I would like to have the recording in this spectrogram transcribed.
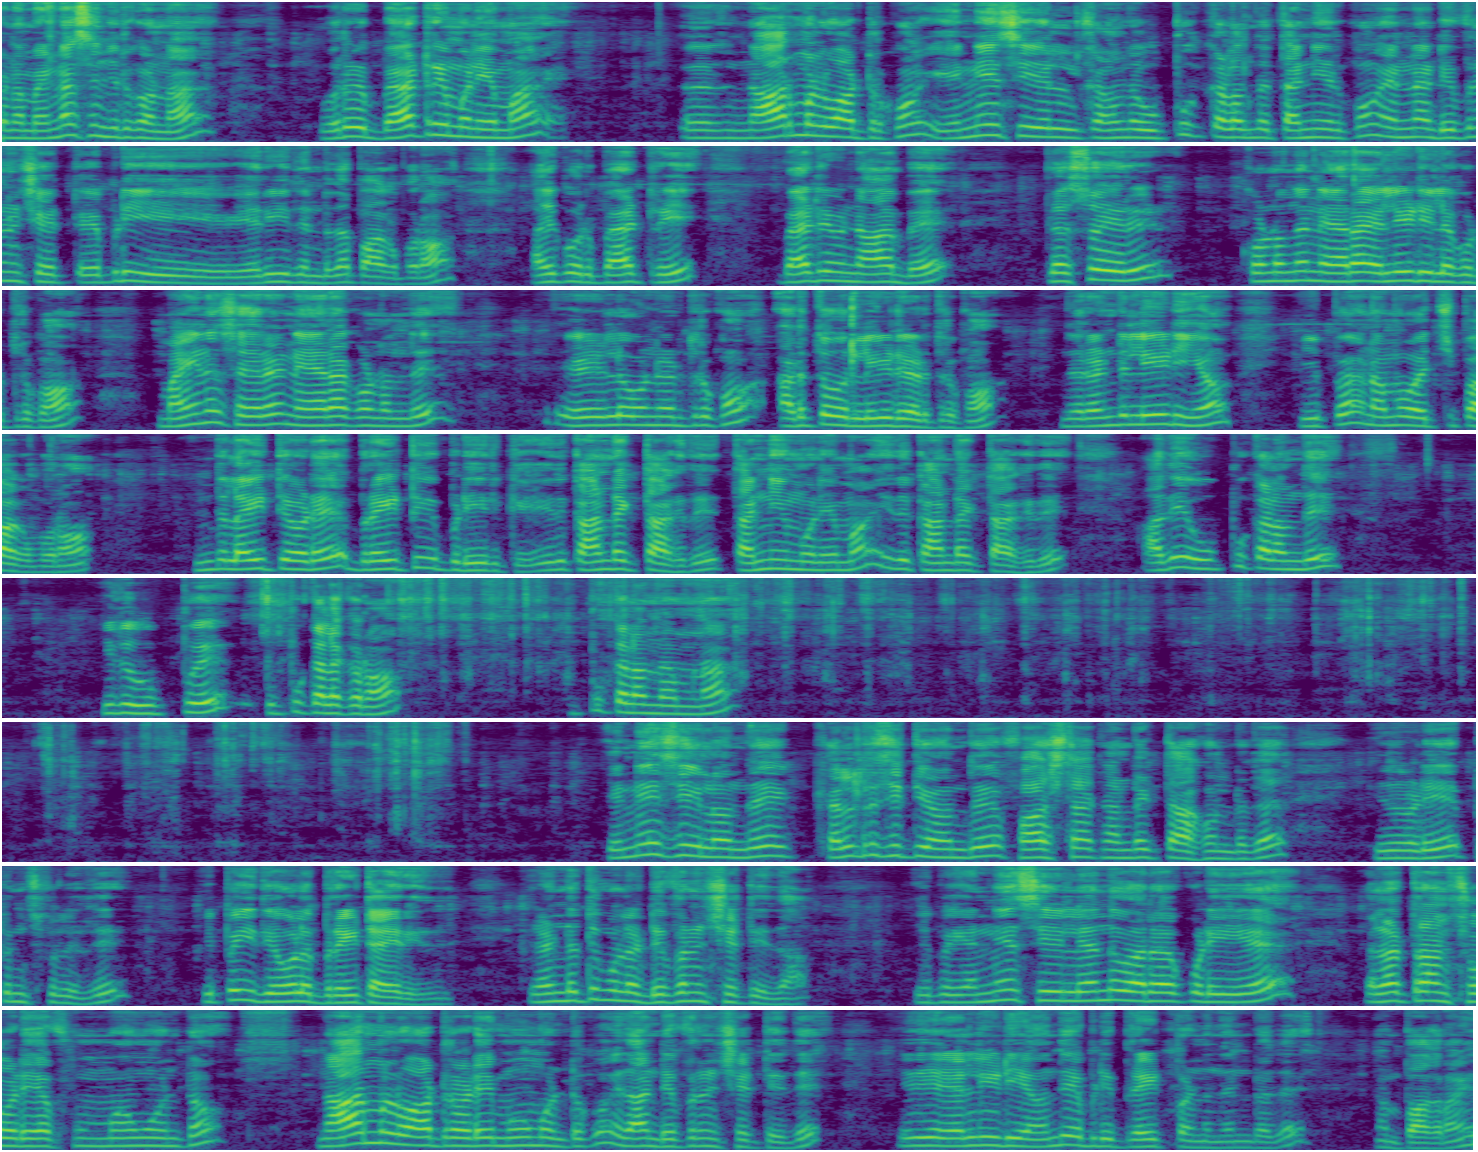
இப்போ நம்ம என்ன செஞ்சுருக்கோம்னா ஒரு பேட்ரி மூலயமா நார்மல் வாட்டருக்கும் என்ஏசிஎல் கலந்த உப்பு கலந்த தண்ணீருக்கும் என்ன டிஃப்ரென்ஷியேட் எப்படி எரியுதுன்றதை பார்க்க போகிறோம் அதுக்கு ஒரு பேட்ரி பேட்ரி நாபு ப்ளஸ் ஒயரு கொண்டு வந்து நேராக எல்இடியில் கொடுத்துருக்கோம். மைனஸ் ஒயரை நேராக கொண்டு வந்து இதில் ஒன்று எடுத்திருக்கோம். அடுத்த ஒரு லீடு எடுத்திருக்கோம். இந்த ரெண்டு லீடையும் இப்போ நம்ம வச்சு பார்க்க போகிறோம் இந்த லைட்டோட பிரைட்டு இப்படி இருக்குது இது காண்டாக்ட் ஆகுது. தண்ணி மூலயமா இது காண்டாக்ட் ஆகுது. அதே உப்பு கலந்து இது உப்பு உப்பு கலக்கிறோம். உப்பு கலந்தோம்னா என்ஏசியில் வந்து எலக்ட்ரிசிட்டியை வந்து ஃபாஸ்ட்டாக கண்டக்ட் ஆகுன்றத இதனுடைய பிரின்சிபல் இது. இப்போ இது எவ்வளோ பிரைட் ஆகிருது ரெண்டுத்துக்கும் உள்ள டிஃப்ரென்ஷியேட் இதுதான். இப்போ என்ஏசியிலேருந்து வரக்கூடிய எலக்ட்ரான்ஸோடைய மூமெண்ட்டும் நார்மல் வாட்டரோடைய மூமெண்ட்டுக்கும் இதான் டிஃப்ரென்ஷியேட் இது. இது எல்இடியை வந்து எப்படி பிரைட் பண்ணுதுன்றது நம்ம பார்க்குறோம்.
